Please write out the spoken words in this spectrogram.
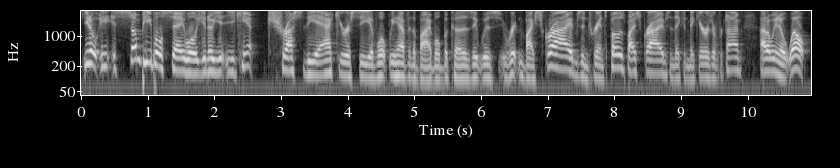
You know, some people say, well, you know, you, you can't trust the accuracy of what we have in the Bible because it was written by scribes and transposed by scribes and they can make errors over time. How do we know? Well,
